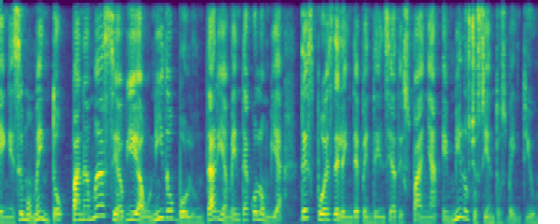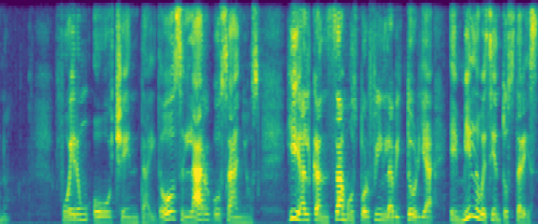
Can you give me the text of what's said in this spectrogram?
En ese momento, Panamá se había unido voluntariamente a Colombia después de la independencia de España en 1821. Fueron 82 largos años y alcanzamos por fin la victoria en 1903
